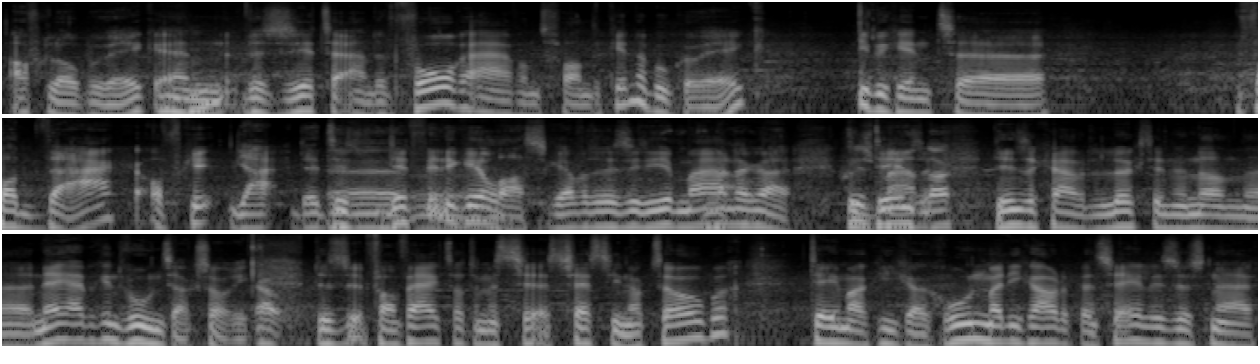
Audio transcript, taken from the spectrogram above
afgelopen week. En Mhm. we zitten aan de vooravond van de Kinderboekenweek. Die begint... eh, Vandaag, of ja, dit, is, Eh, dit vind ik heel lastig, hè, want we zitten hier maandag. Nou, goed, dinsdag, maandag. dinsdag gaan we de lucht in en dan. eh, nee, hij begint woensdag, sorry. Oh. Dus eh, van 5 tot en met zes- 16 oktober. Thema Giga Groen. Maar die gouden penseel is dus naar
